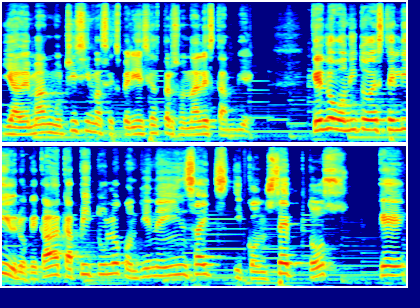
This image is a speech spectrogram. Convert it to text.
y además muchísimas experiencias personales también. ¿Qué es lo bonito de este libro? Que cada capítulo contiene insights y conceptos que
